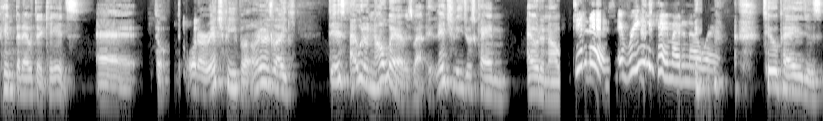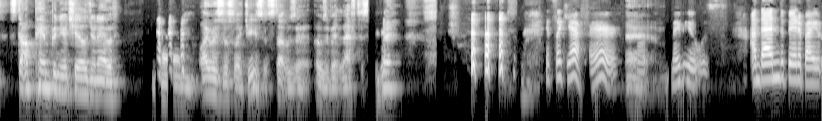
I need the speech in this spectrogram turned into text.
pimping out their kids uh to, to other rich people. I was like, this out of nowhere as well. It literally just came out of nowhere. Didn't it? It really came out of nowhere. two pages. Stop pimping your children out. Um, I was just like, Jesus, that was a that was a bit leftist. it's like, yeah, fair. Um, maybe it was. And then the bit about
